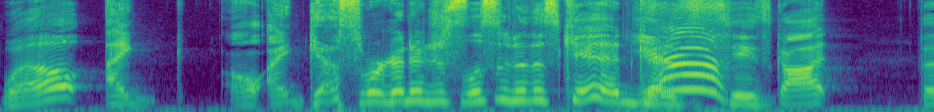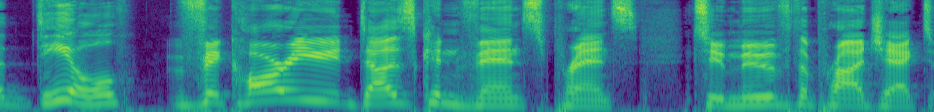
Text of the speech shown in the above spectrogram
well, I. Oh, I guess we're gonna just listen to this kid because Yeah. he's got the deal. Vicari does convince Prince to move the project.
